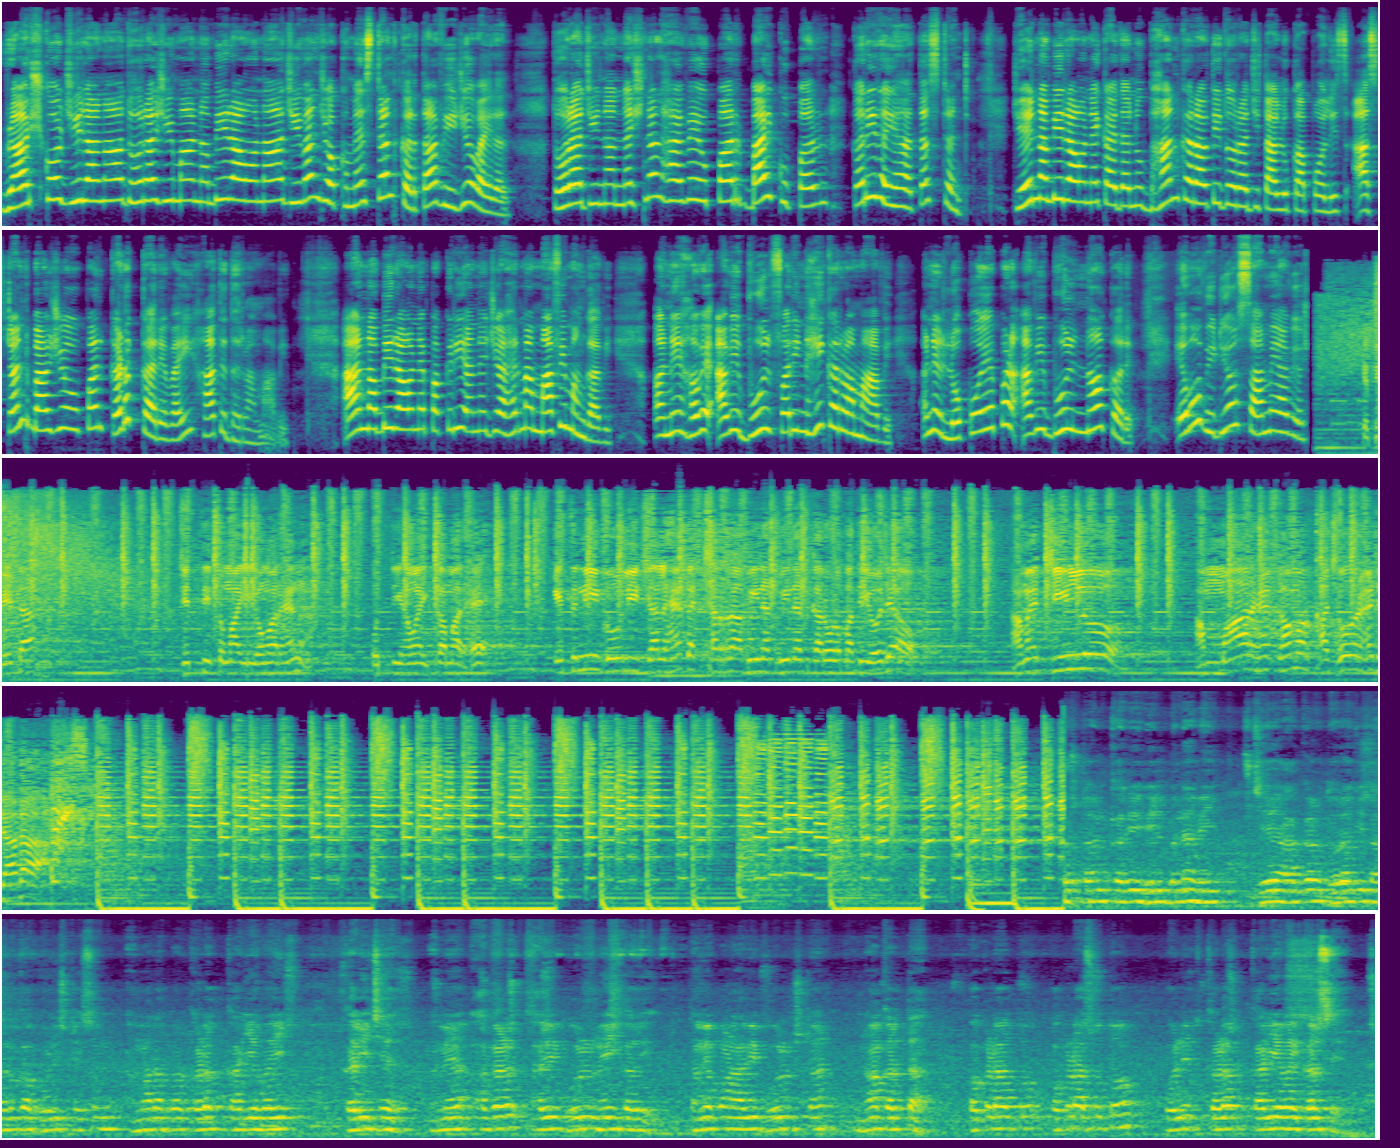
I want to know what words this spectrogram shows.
રાજકોટ જિલ્લાના ધોરાજીમાં નબીરાઓના જીવન જોખમે સ્ટંટ કરતા વીડિયો વાયરલ ધોરાજીના નેશનલ હાઈવે ઉપર બાઇક ઉપર કરી રહ્યા હતા સ્ટંટ જે નબીરાઓને કાયદાનું ભાન કરાવતી ધોરાજી તાલુકા પોલીસ આ સ્ટંટ બાજુઓ ઉપર કડક કાર્યવાહી હાથ ધરવામાં આવી. આ નબીરાઓને પકડી અને જાહેરમાં માફી મંગાવી અને હવે આવી ભૂલ ફરી નહીં કરવામાં આવે અને લોકોએ પણ આવી ભૂલ ન કરે એવો વીડિયો સામે આવ્યો છે. કે जितनी तुम्हारी उम्र है ना उतनी हमारी कमर है इतनी गोली चल है कि छर्रा बीनत बीनत करोड़पति हो जाओ हमें चीन लो हम मार हैं कम और खचोर हैं ज्यादा સ્ટન્ટ કરી રીલ બનાવી જે આગળ ધોરાજી તાલુકા પોલીસ સ્ટેશન અમારા પર કડક કાર્યવાહી કરી છે અમે આગળ આવી ભૂલ નહીં કરી, તમે પણ આવી ભૂલ સ્ટન્ટ ન કરતા, પકડાતો, પકડાશો તો પોલીસ કડક કાર્યવાહી કરશે.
